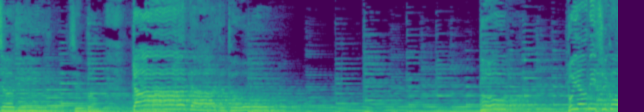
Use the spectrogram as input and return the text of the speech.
小的肩膀，大大的头。我不要你去管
